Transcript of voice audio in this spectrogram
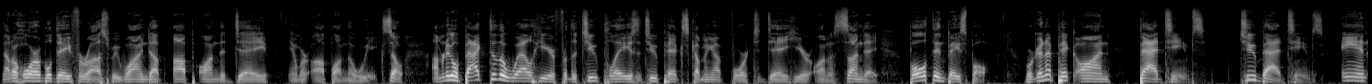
not a horrible day for us. We wind up up on the day and we're up on the week. So I'm going to go back to the well here for the two plays, the two picks coming up for today here on a Sunday, both in baseball. We're going to pick on bad teams, two bad teams, and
